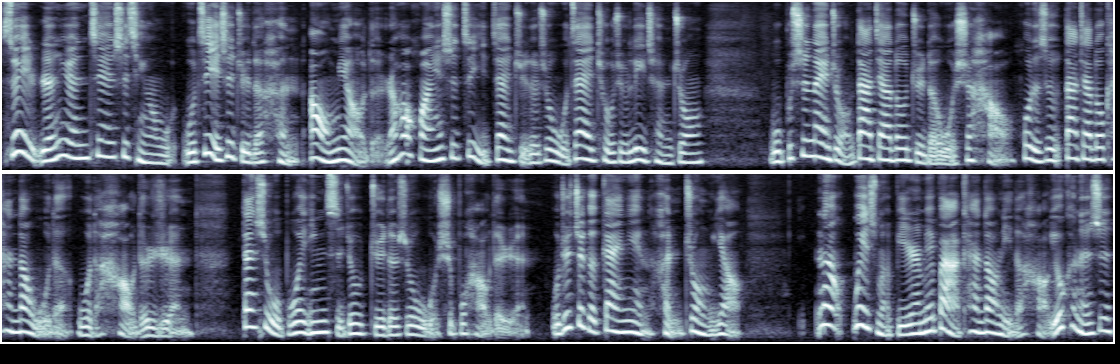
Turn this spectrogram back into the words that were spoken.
所以人缘这件事情啊，我我自己是觉得很奥妙的。然后黄医师自己在觉得说，我在求学历程中，我不是那种大家都觉得我是好，或者是大家都看到我的我的好的人，但是我不会因此就觉得说我是不好的人。我觉得这个概念很重要。那为什么别人没办法看到你的好？有可能是。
